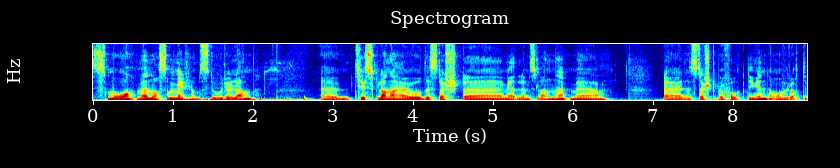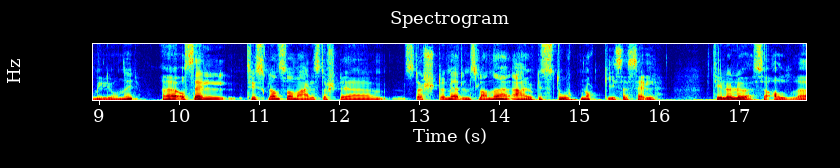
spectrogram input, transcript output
små, men også mellomstore land. Eh, Tyskland er jo det største medlemslandet med eh, den største befolkningen, over 80 millioner. Og selv Tyskland, som er det største, største medlemslandet, er jo ikke stort nok i seg selv til å løse alle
